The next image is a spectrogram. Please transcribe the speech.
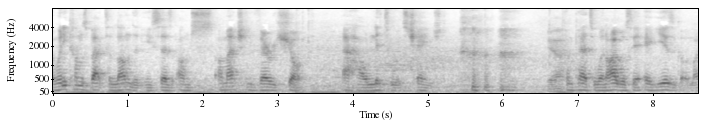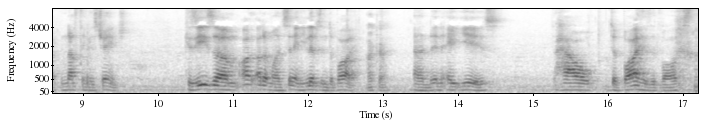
And when he comes back to London, he says, "I'm I'm actually very shocked at how little it's changed." yeah, compared to when I was here eight years ago. Like nothing has changed. Because he's, um, I, I don't mind saying, he lives in Dubai, okay, and in eight years, how Dubai has advanced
